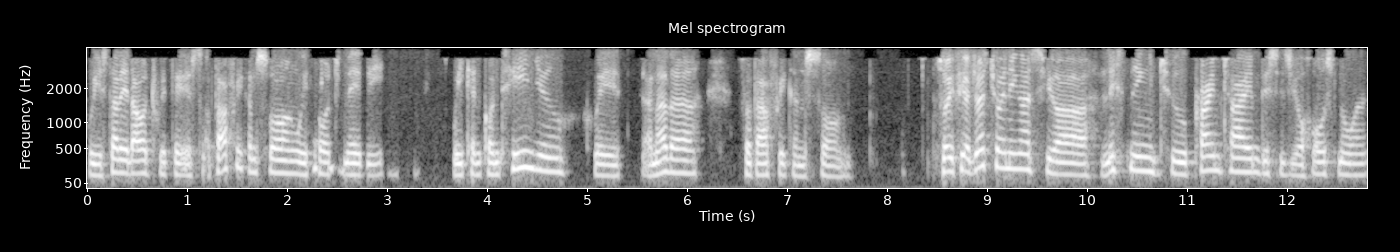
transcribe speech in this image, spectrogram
We started out with a South African song. We thought maybe we can continue with another South African song. So if you're just joining us, you are listening to Prime Time. This is your host, Noah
